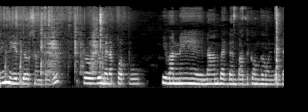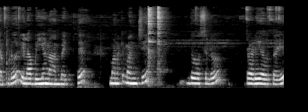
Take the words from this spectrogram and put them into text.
ఇది నీరు దోశ అంటారు. రోజు మినప్పప్పు ఇవన్నీ నానబెట్టడానికి బద్ధకంగా ఉండేటప్పుడు ఇలా బియ్యం నానబెడితే మనకి మంచి దోశలు రెడీ అవుతాయి.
